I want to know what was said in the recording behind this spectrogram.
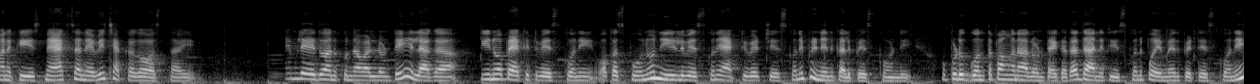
మనకి స్నాక్స్ అనేవి చక్కగా వస్తాయి. ఏం లేదు అనుకున్న వాళ్ళు ఉంటే ఇలాగా ఈనో ప్యాకెట్ వేసుకొని ఒక స్పూను నీళ్ళు వేసుకొని యాక్టివేట్ చేసుకొని పిండిని కలిపేసుకోండి. ఇప్పుడు గుంత పంగనాలు ఉంటాయి కదా దాన్ని తీసుకొని పొయ్యి మీద పెట్టేసుకొని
